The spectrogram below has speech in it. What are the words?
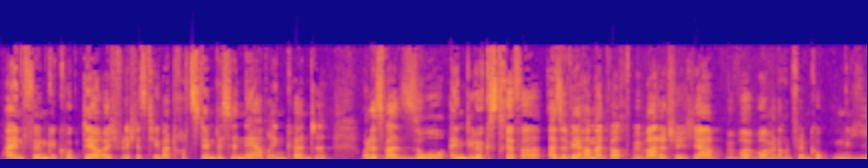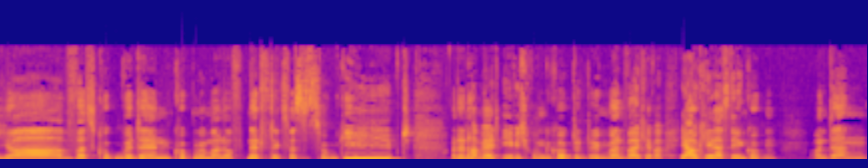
Einen Film geguckt, der euch vielleicht das Thema trotzdem ein bisschen näher bringen könnte. Und es war so ein Glückstreffer. Also wir haben einfach, wir waren natürlich, ja, wollen wir noch einen Film gucken? Ja, was gucken wir denn? Gucken wir mal auf Netflix, was es so gibt. Und dann haben wir halt ewig rumgeguckt und irgendwann war ich einfach, ja, okay, lass den gucken. Und dann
